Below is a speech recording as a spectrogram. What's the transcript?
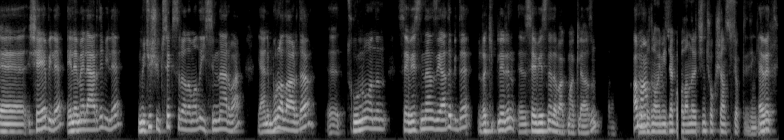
e, şeye bile elemelerde bile müthiş yüksek sıralamalı isimler var. Yani buralarda e, turnuvanın seviyesinden ziyade bir de rakiplerin e, seviyesine de bakmak lazım. Ama Wimbledon oynayacak olanlar için çok şans yok dediğin gibi. Evet.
